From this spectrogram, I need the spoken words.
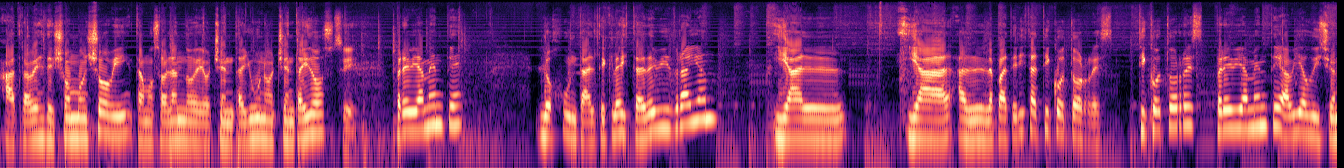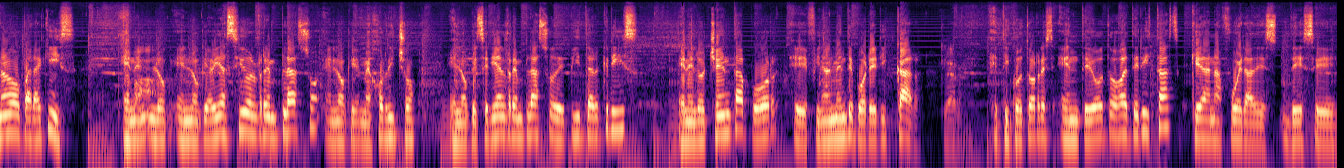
a través de John Bon Jovi, estamos hablando de 81-82, Sí. previamente lo junta al tecladista David Bryan y al, y a- al baterista Tico Torres. Tico Torres previamente había audicionado para Kiss, en, el- Ah. lo, en lo que había sido el reemplazo, en lo que, mejor dicho, en lo que sería el reemplazo de Peter Criss en el 80 por, eh, finalmente por Eric Carr. Claro. Eh, Tico Torres, entre otros bateristas, quedan afuera de, de ese,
